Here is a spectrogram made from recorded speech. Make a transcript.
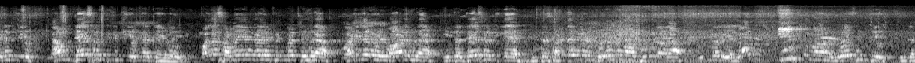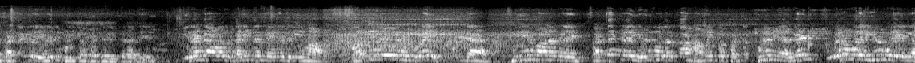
எடுத்து நம் தேசத்திற்கு என்ன தேவை? பல சமயங்களை பின்பற்றுகிற மனிதர்கள் வாழுகிற இந்த தேசத்திலே இந்த சட்டங்கள் பொருந்துமா பொருந்தாதா? என்பதை எல்லாம் தீர்க்கமாக யோசித்து இந்த சட்டங்களை எழுதி முடிக்கப்பட்டிருக்கிறது. இரண்டாவது தனித்தன்மை என்ன தெரியுமா? பதினோரு முறை இந்த தீர்மானங்களை சட்டங்களை எழுதுவதற்காக அமைக்கப்பட்ட குழுவினர்கள் ஒரு முறை இருமுறை அல்ல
